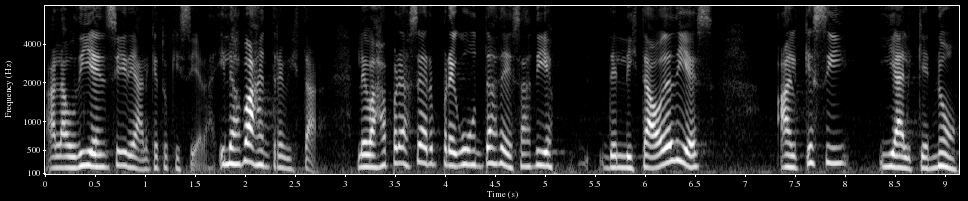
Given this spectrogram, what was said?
a la audiencia ideal que tú quisieras. Y las vas a entrevistar. Le vas a hacer preguntas de esas diez, del listado de diez, al que sí y al que no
